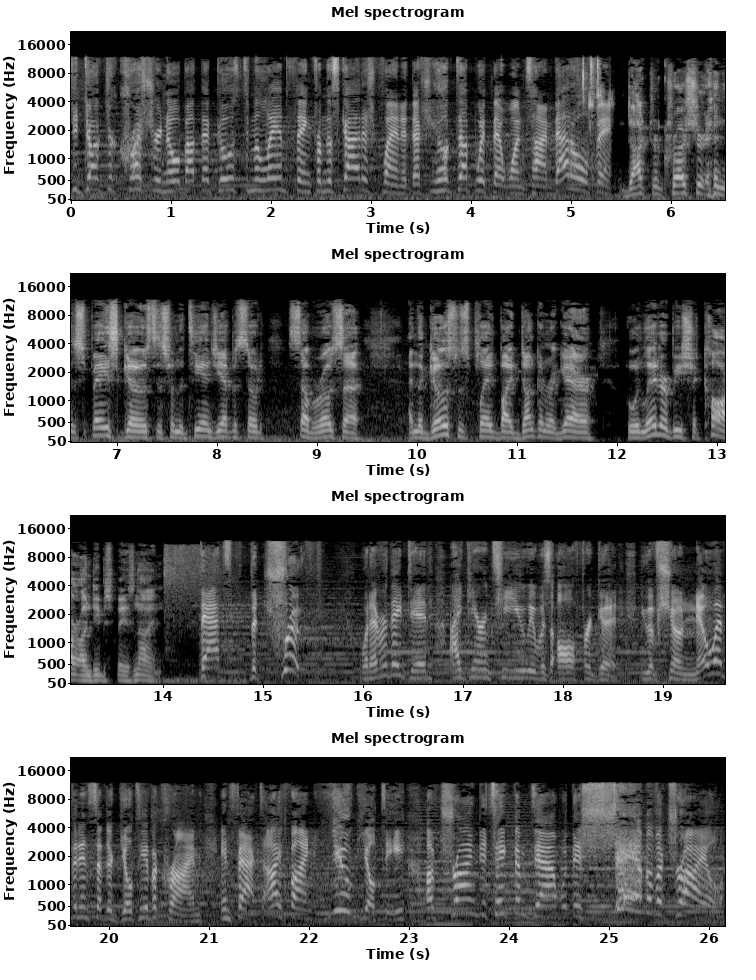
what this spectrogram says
Did Dr. Crusher know about that ghost in the lamp thing from the Scottish planet that she hooked up with that one time? That whole thing. Dr. Crusher and the Space Ghost is from the TNG episode Sub Rosa, and the ghost was played by Duncan Regehr, who would later be Shakaar on Deep Space Nine. That's the truth. Whatever they did, I guarantee you it was all for good. You have shown no evidence that they're guilty of a crime. In fact, I find you guilty of trying to take them down with this sham of a trial.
